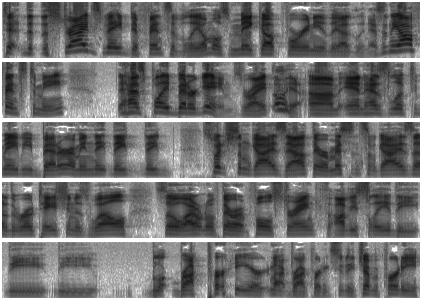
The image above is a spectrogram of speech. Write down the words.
to, the, the, strides made defensively almost make up for any of the ugliness. And the offense, to me, has played better games, right? Oh yeah, um, and has looked maybe better. I mean, they they they switched some guys out. They were missing some guys out of the rotation as well. So I don't know if they're at full strength. Obviously, the the the Brock Purdy or not Brock Purdy, excuse me, Chubba Purdy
